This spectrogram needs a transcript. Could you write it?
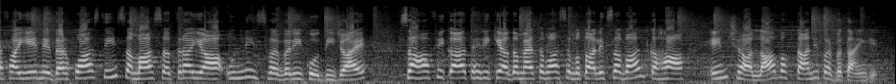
एफ़ आई ए ने दरख्वास्त दी समाज सत्रह या उन्नीस फरवरी को दी जाए। सहाफ़ी का तहरीक अदम एतम से मुतल सवाल, कहा इन वक्त आने पर बताएँगे।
